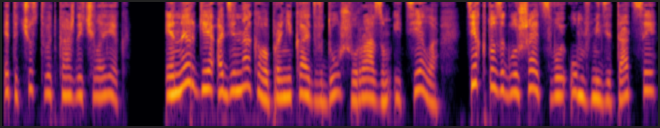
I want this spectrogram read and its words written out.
Это чувствует каждый человек. Энергия одинаково проникает в душу, разум и тело тех, кто заглушает свой ум в медитации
